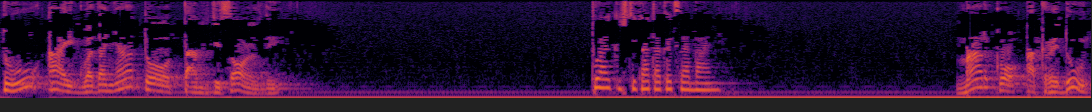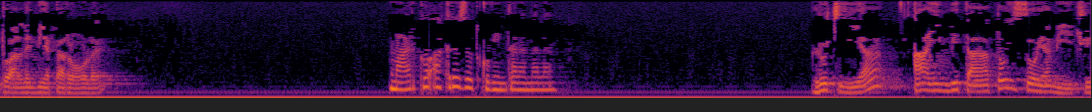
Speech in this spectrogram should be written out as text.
Tu hai guadagnato tanti soldi. Tu ai câștigat atâția bani. Marco ha creduto alle mie parole. Marco a crezut cuvintele mele. Lucia ha invitato i suoi amici.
